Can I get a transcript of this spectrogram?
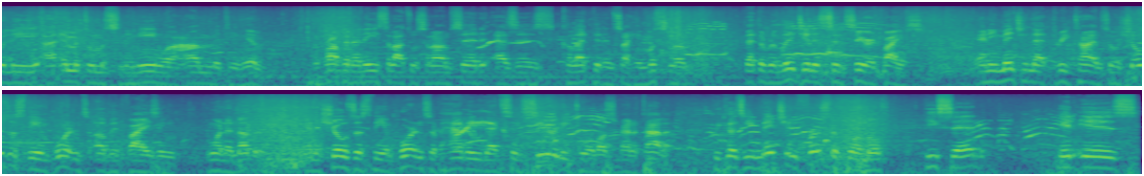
ولأئمة المسلمين وعامتهم. The Prophet ﷺ said, as is collected in Sahih Muslim, that the religion is sincere advice. And he mentioned that three times. So it shows us the importance of advising one another. And it shows us the importance of having that sincerity to Allah subhanahu wa ta'ala. Because he mentioned, first and foremost, he said, it is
